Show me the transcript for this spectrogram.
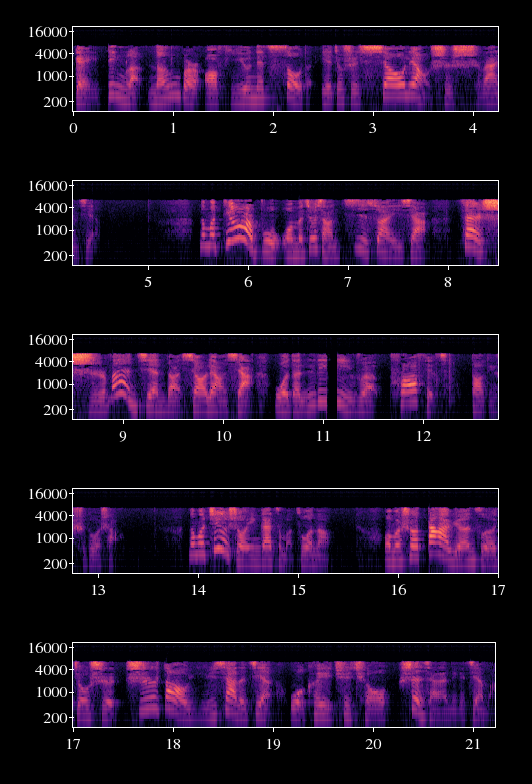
给定了 number of units sold，也就是销量是十万件。那么第二步，我们就想计算一下，在十万件的销量下，我的利润 profit 到底是多少？那么这个时候应该怎么做呢？我们说大原则就是知道余下的件，我可以去求剩下来那个件嘛。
